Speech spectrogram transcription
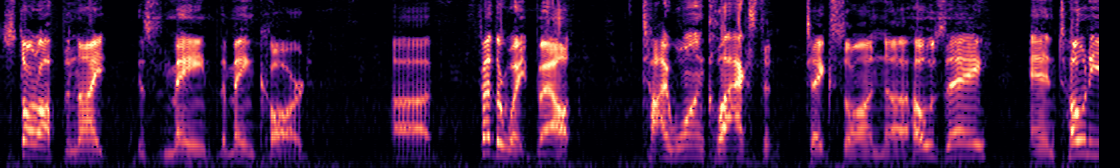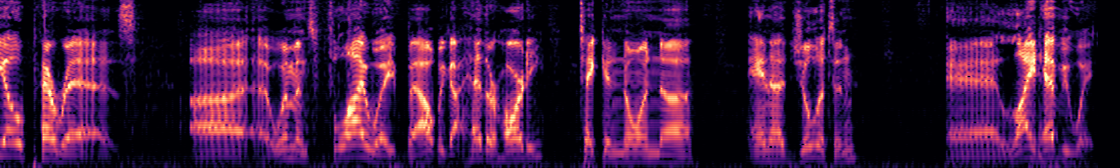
start off the night. This is the main the main card. Uh, featherweight bout. Tywan Claxton takes on uh, Jose Antonio Perez. Uh, a women's flyweight bout. We got Heather Hardy taking on uh, Ana Julaton. Uh, light heavyweight.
